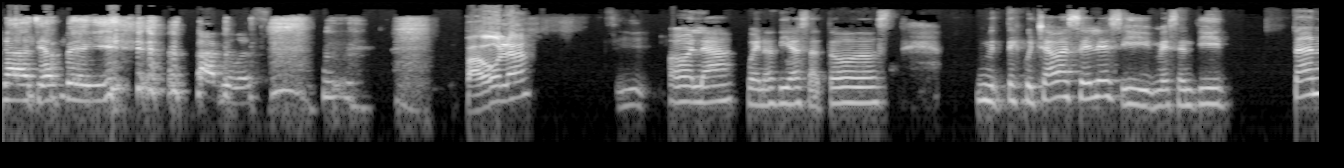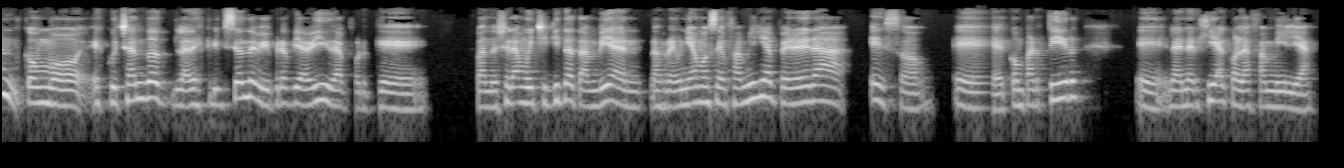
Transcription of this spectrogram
Gracias, Peggy. Fabulous. Paola. Sí. Hola, buenos días a todos. Te escuchaba, Celes, y me sentí tan como escuchando la descripción de mi propia vida, porque cuando yo era muy chiquita también nos reuníamos en familia, pero era eso, eh, compartir eh, la energía con la familia.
